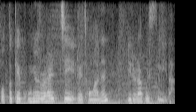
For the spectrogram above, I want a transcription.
어떻게 공유를 할지를 정하는 일을 하고 있습니다.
